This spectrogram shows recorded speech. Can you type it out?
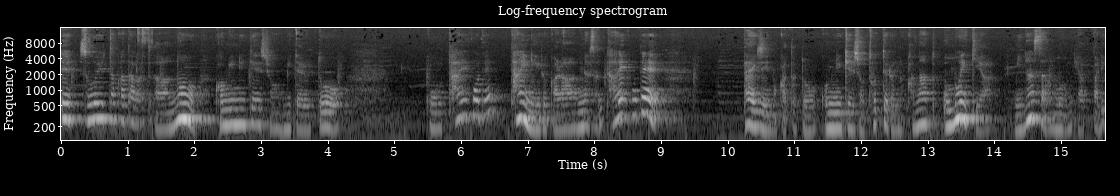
でそういった方々のコミュニケーションを見てるとこうタイ語でタイにいるから皆さんタイ語でタイ人の方とコミュニケーションをとってるのかなと思いきや皆さんもやっぱり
